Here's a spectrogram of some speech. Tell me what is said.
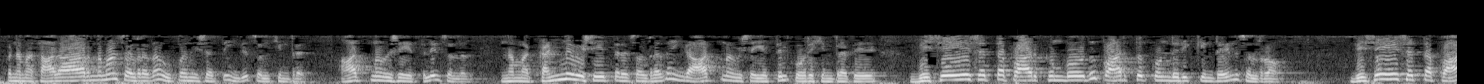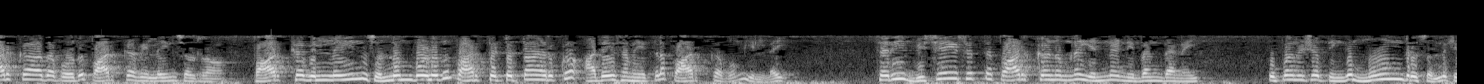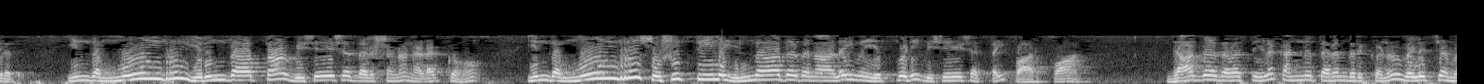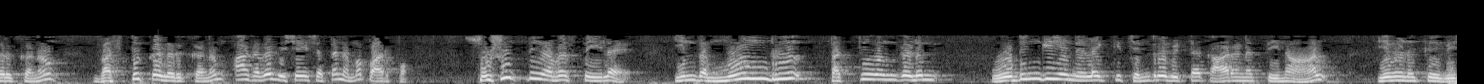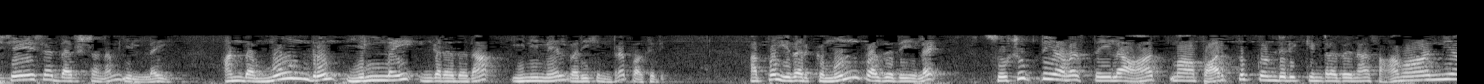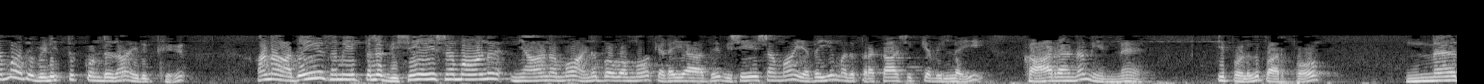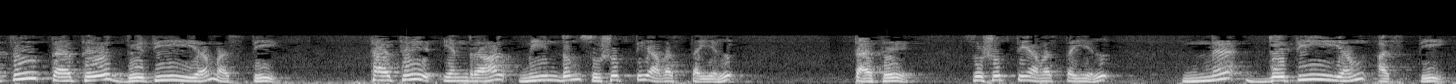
இப்ப நம்ம சாதாரணமா சொல்றதா உபனிஷத்து இங்கு சொல்கின்றது. ஆத்ம விஷயத்திலே சொல்லுது. நம்ம கண்ணு விஷயத்துல சொல்றத இங்க ஆத்ம விஷயத்தில் கோருகின்றது விசேஷத்தை பார்க்கும்போது பார்த்து கொண்டிருக்கின்றேன்னு சொல்றோம். விசேஷத்தை பார்க்காத போது பார்க்கவில்லைன்னு சொல்றோம். பார்க்கவில்லைன்னு சொல்லும் பொழுது பார்த்துட்டு தான் இருக்கும். அதே சமயத்துல பார்க்கவும் இல்லை. சரி விசேஷத்தை பார்க்கணும்னா என்ன நிபந்தனை? உபனிஷத் இங்கு மூன்று சொல்லுகிறது. இந்த மூன்றும் இருந்தா தான் விசேஷ தர்ஷனம் நடக்கும். இந்த மூன்று சுசுத்தியில இல்லாததுனால இவன் எப்படி விசேஷத்தை பார்ப்பான்? ஜாகிரத அவஸ்தையில கண்ணு திறந்திருக்கணும் வெளிச்சம் இருக்கணும் வஸ்துக்கள் இருக்கணும். ஆகவே விசேஷத்தை நம்ம பார்ப்போம். சுசுத்தி அவஸ்தையில இந்த மூன்று தத்துவங்களும் ஒடுங்கிய நிலைக்கு சென்று விட்ட காரணத்தினால் இவனுக்கு விசேஷ தர்சனம் இல்லை. அந்த மூன்றும் இல்லைங்கிறது தான் இனிமேல் வருகின்ற பகுதி. அப்ப இதற்கு முன் பகுதியில சுசுப்தி அவஸ்தையில ஆத்மா பார்த்து கொண்டிருக்கின்றதுனா சாமான்யமா அது விழித்து கொண்டுதான் இருக்கு. ஆனா அதே சமயத்துல விசேஷமான ஞானமோ அனுபவமோ கிடையாது. விசேஷமா எதையும் அது பிரகாசிக்கவில்லை. காரணம் என்ன? இப்பொழுது பார்ப்போம். நது தது துவிதீயம் அஸ்தி தது என்றால் மீண்டும் சுசுப்தி அவஸ்தையில். தது. சுஷுப்தி அவஸ்தையில் ந துவிதீயம் அஸ்தி.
